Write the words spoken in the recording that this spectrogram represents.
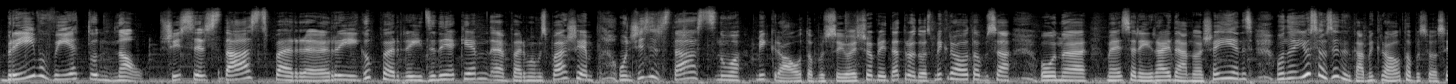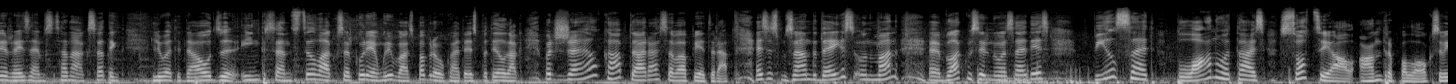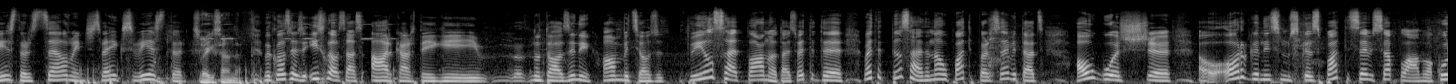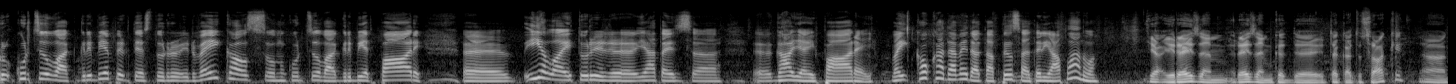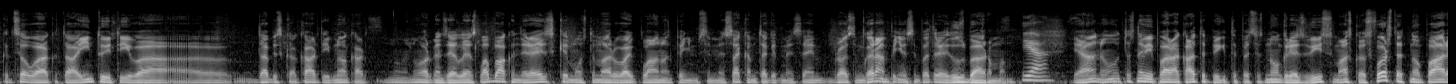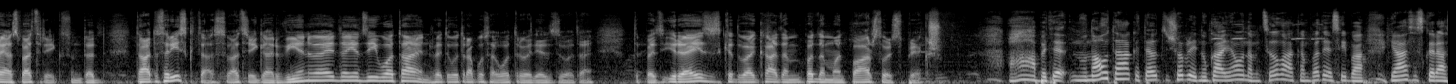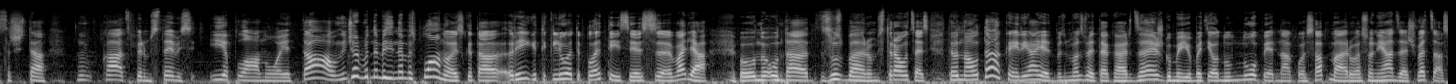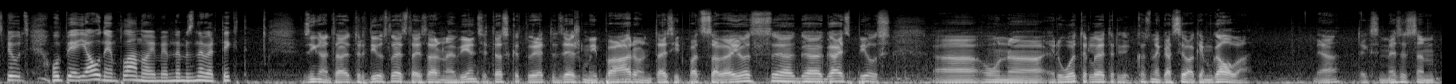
Brīvu vietu nav. Šis ir stāsts par eh, Rīgu, par rīdziniekiem, eh, par mums pašiem. Un šis ir stāsts no mikroautobusa. Jo es šobrīd atrodos mikroautobusā, un uh, mēs arī raidām no šejienes. Un uh, jūs jau zināt, kā mikroautobusos ir reizēm sanāk satikt ļoti daudz interesantus cilvēkus, ar kuriem gribās pabraukāties pat ilgāk. Pat žēl kāpt ārā savā pieturā. Es esmu Sanda Dejas, un man uh, blakus ir nosēdies pilsētas plānotājs, sociāla antropologs Viestures Celmiņš. Sveiks, Viestur! Sveiks, Sandra! Nu, klausies, izklausās ārkārtīgi, nu tā, zini, ambiciozi pilsēta plānotājs. Vai tad, vai tad pilsēta nav pati par sevi tāds augošs uh, organisms, kas pati sevi saplāno? Kur, kur cilvēki grib iepirkties, tur ir veikals, un kur cilvēki grib iet pāri uh, ielai, tur ir jātaisa uh, gājēji pārēji. Vai kaut kādā veidā tā pilsēta ir jāplāno? Jā, ir reizēm, reizēm kad eh, tā kā tu saki, kad cilvēku tā intuitīvā, dabiskā kārtība nokārt, nu, norganizē lietas labāk, un ir reizes, kad mums tomēr vajag plānot. Pieņemsim, mēs sakām, tagad mēs ejam, braucam garām, pieņemsim patreiz uzbērumam. Jā. Jā, nu, tas nebija pārāk atapīgi, tāpēc es nogriezu visu Maskavas forstetu no pārējās vecrīgas. Tā tas arī izskatās. Vecrīgā ir viena veida iedzīvotāji, un šeit otrā pusē otra veida iedzīvotāji. Tāpēc ir reizes, kad vajag kādam padomāt pāris soļus priekšu. Ah, bet nu, nav tā, ka tev šobrīd, nu, kā jaunam cilvēkam, patiesībā jāsaskarās ar šitā, nu, kāds pirms tevis ieplānoja tā, un viņš varbūt nebija nemaz plānojis, ka tā Rīga tik ļoti pletīsies eh, vaļā un, un tā, tas uzbērums traucēs. Tev nav tā, ka ir jāiet bez mazliet tā kā ar dzēžgumiju, bet jau nu, nopietnākos apmēros un jādzēš vecās kļūdas, un pie jauniem plānojumiem nemaz nevar tikt. Zinām, tā ir divas lietas. Tā sarunā viens ir tas, ka tur ir dzēžgumī pāri un taisīt pats savējos uh, gaisa pilsētas. Uh, un uh, ir otra lieta, kas nekā cilvēkiem galvā. Ja? Teiksim, mēs esam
